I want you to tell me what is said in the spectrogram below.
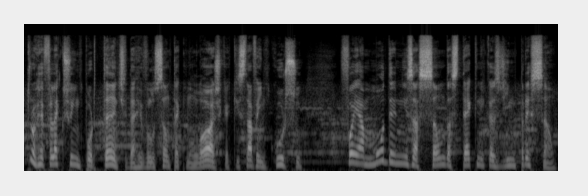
Outro reflexo importante da revolução tecnológica que estava em curso foi a modernização das técnicas de impressão,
